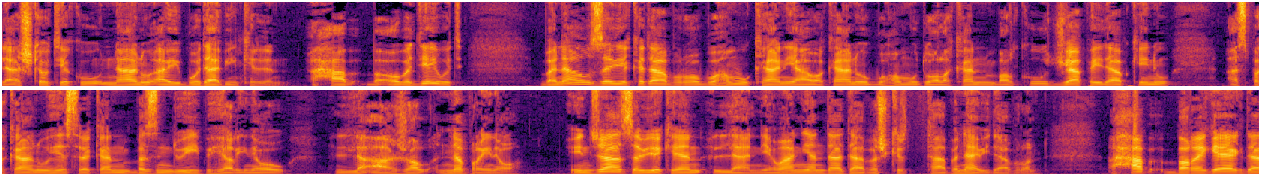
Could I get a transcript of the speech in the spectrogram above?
لە ئەشکەوتێک و نان و ئاوی بۆ دابین کردن، ئەحاب بە ئۆبەدیای وت، بەناو زەویەکەدا بڕۆ بۆ هەموو کانیاوەکان و بۆ هەموو دۆڵەکان بەڵکو و جیا پەیدا بکەین و ئەسپەکان و هێسترەکان بە زیندویی بهێڵینەوە و لە ئاژەڵ نەبڕێینەوە. ئینجا زەوییەکەیان لە نێوانیاندا دابەش کرد تا بە ناویدا بڕۆن. ئەحاب بە ڕێگایەکدا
